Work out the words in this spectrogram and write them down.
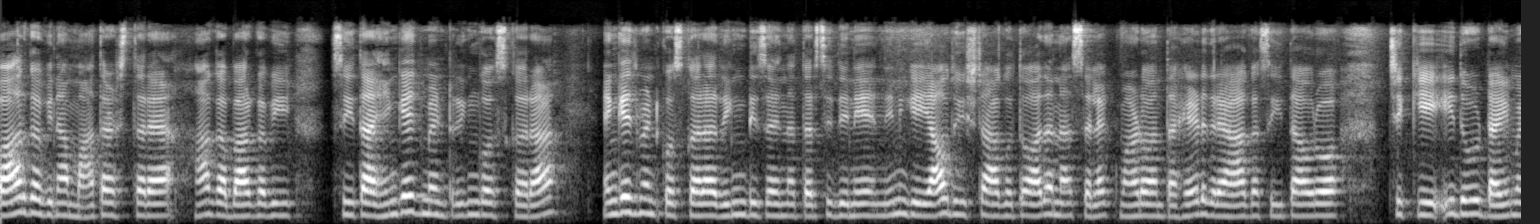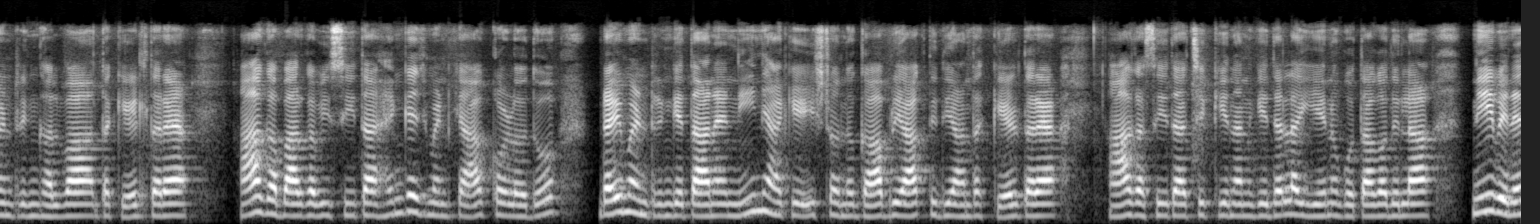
ಭಾರ್ಗವಿನ ಮಾತಾಡಿಸ್ತಾರೆ. ಆಗ ಭಾರ್ಗವಿ, ಸೀತಾ ಎಂಗೇಜ್ಮೆಂಟ್ ರಿಂಗೋಸ್ಕರ ಎಂಗೇಜ್ಮೆಂಟ್ಗೋಸ್ಕರ ರಿಂಗ್ ಡಿಸೈನ್ನ ತರಿಸಿದ್ದೀನಿ. ನಿನಗೆ ಯಾವುದು ಇಷ್ಟ ಆಗುತ್ತೋ ಅದನ್ನು ಸೆಲೆಕ್ಟ್ ಮಾಡು ಅಂತ ಹೇಳಿದ್ರೆ ಆಗ ಸೀತಾ ಅವರು, ಚಿಕ್ಕಿ, ಇದು ಡೈಮಂಡ್ ರಿಂಗ್ ಅಲ್ವಾ? ಅಂತ ಕೇಳ್ತಾರೆ. ಆಗ ಭಾರ್ಗವಿ ಸೀತಾ ಎಂಗೇಜ್ಮೆಂಟ್ಗೆ ಹಾಕ್ಕೊಳ್ಳೋದು ಡೈಮಂಡ್ ರಿಂಗ್ಗೆ ತಾನೇ, ನೀನು ಯಾಕೆ ಇಷ್ಟೊಂದು ಗಾಬರಿ ಆಗ್ತಿದೆಯಾ ಅಂತ ಕೇಳ್ತಾರೆ. ಆಗ ಸೀತಾ, ಚಿಕ್ಕಿ, ನನಗೆ ಇದೆಲ್ಲ ಏನೂ ಗೊತ್ತಾಗೋದಿಲ್ಲ. ನೀವೇನೇ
